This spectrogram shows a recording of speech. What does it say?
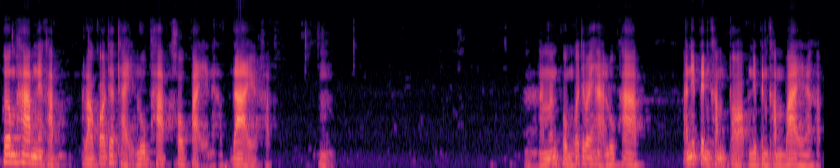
เพิ่มภาพเนะครับ เราก็จะถ่ายรูปภาพเข้าไปนะครับได้ครับ อืมดังนั้นผมก็จะไปหารูปภาพ อันนี้เป็นคำตอบอันนี้เป็นคำใบ้นะครับ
